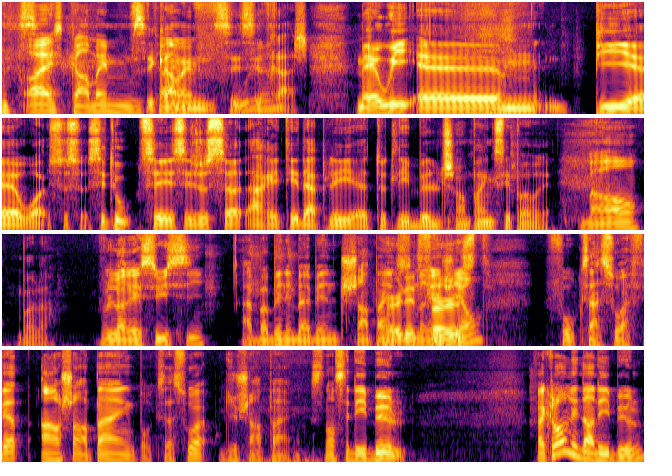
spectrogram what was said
Ouais, c'est quand même. c'est quand même. C'est trash. Mais oui, euh, puis, euh, ouais, c'est ça. C'est tout. C'est c'est juste ça. Arrêtez d'appeler euh, toutes les bulles de champagne, c'est pas vrai. Bon, Voilà. Vous l'aurez su ici, à Bobine et Babine, du champagne, c'est une first. région. Faut que ça soit fait en champagne pour que ça soit du champagne. Sinon, c'est des bulles. Fait que là, on est dans des bulles.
